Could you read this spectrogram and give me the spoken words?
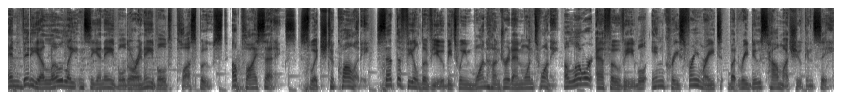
NVIDIA low latency enabled or enabled plus boost. Apply settings. Switch to quality. Set the field of view between 100 and 120. A lower FOV will increase frame rate but reduce how much you can see.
